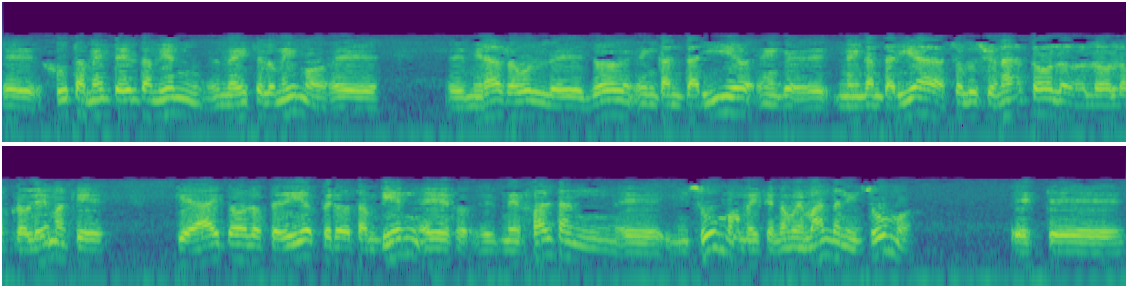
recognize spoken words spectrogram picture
eh, justamente él también me dice lo mismo. Eh, eh mirá, Raúl, yo encantaría, me encantaría solucionar todos los problemas que, que hay, todos los pedidos, pero también me faltan insumos, me dice, no me mandan insumos. Este,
